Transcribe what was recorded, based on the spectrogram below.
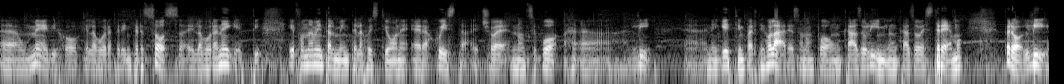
eh, un medico che lavora per Intersos e lavora nei ghetti e fondamentalmente la questione era questa, e cioè non si può eh, lì eh, nei ghetti in particolare sono un po' un caso limite, un caso estremo, però lì,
